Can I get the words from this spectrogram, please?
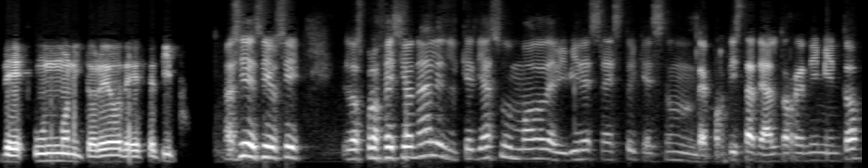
de un monitoreo de este tipo. Así es, sí, sí. Los profesionales, el que ya su modo de vivir es esto y que es un deportista de alto rendimiento,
